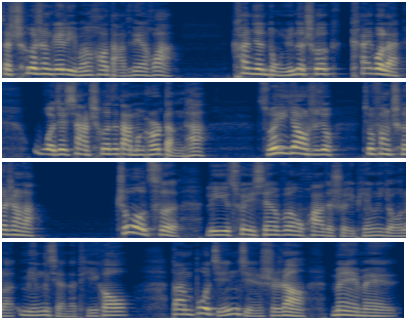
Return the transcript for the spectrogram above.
在车上给李文浩打的电话。看见董云的车开过来，我就下车在大门口等他，所以钥匙就就放车上了。这次李翠仙问话的水平有了明显的提高，但不仅仅是让妹妹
